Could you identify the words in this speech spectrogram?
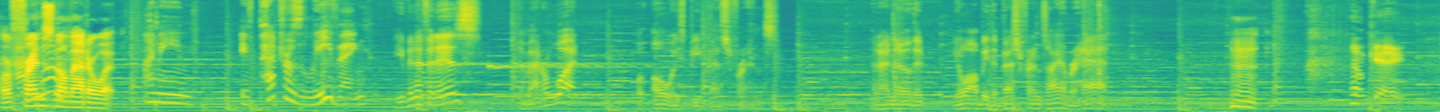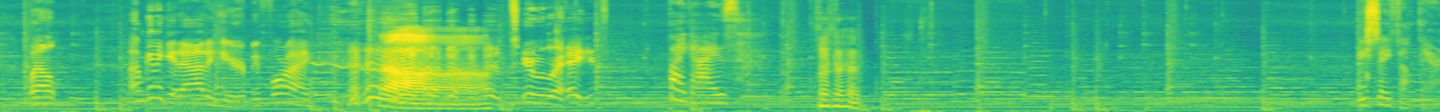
We're friends no matter what. I mean, if Petra's leaving. Even if it is, no matter what, we'll always be best friends. And I know that you'll all be the best friends I ever had. Hmm. Okay. Well, I'm gonna get out of here before I. Aw. Too late. Bye, guys. Be safe out there.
